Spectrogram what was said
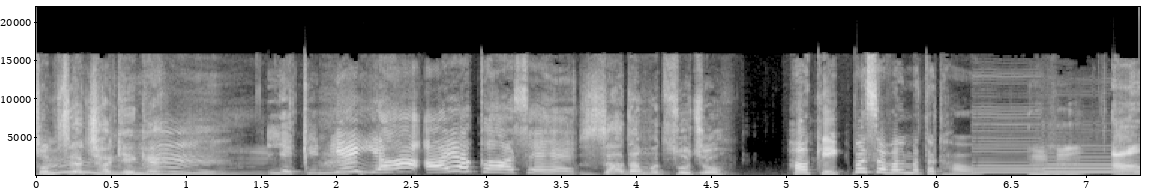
सबसे अच्छा केक है। लेकिन ये यहाँ आया कहाँ से है? ज़्यादा मत सोचो। हाँ केक पर सवाल मत उठाओ। हम्म, आ,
